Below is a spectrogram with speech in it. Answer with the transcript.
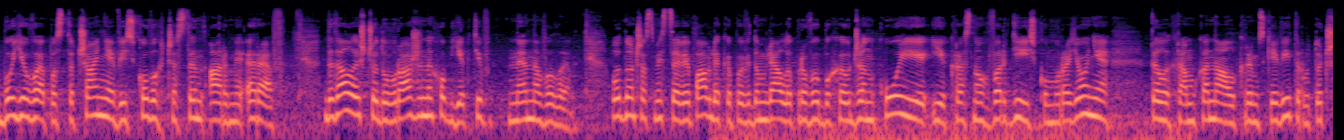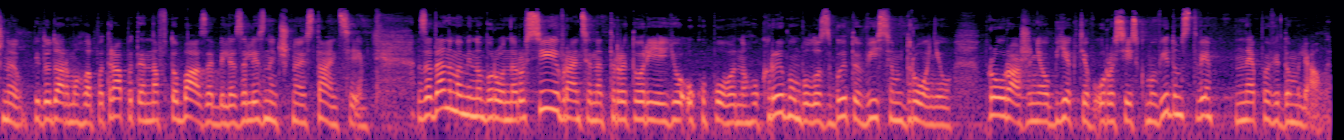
бойове постачання військових частин армії РФ. Деталі щодо уражених об'єктів не навели. Водночас місцеві пабліки повідомляли про вибухи в Джанкої і Красногвардійському районі. Телеграм-канал Кримський вітер уточнив, під удар могла потрапити нафтобаза біля залізничної станції. За даними Міноборони Росії, вранці над територією окупованого Криму було збито вісім дронів. Про ураження об'єктів у російському відомстві не повідомляли.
